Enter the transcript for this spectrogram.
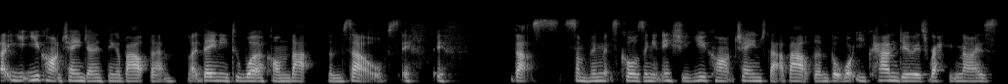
like you, you can't change anything about them. Like they need to work on that themselves. If if that's something that's causing an issue you can't change that about them. But what you can do is recognize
